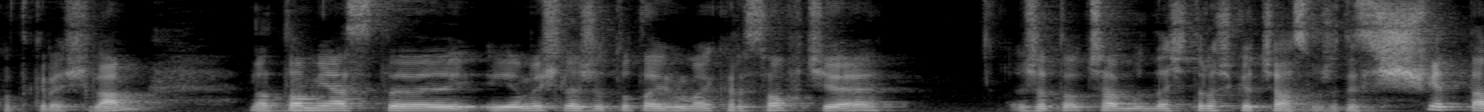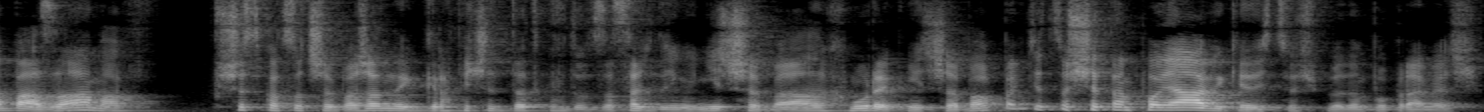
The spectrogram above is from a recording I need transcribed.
podkreślam. Natomiast e, ja myślę, że tutaj w Microsoftie że to trzeba mu dać troszkę czasu, że to jest świetna baza, ma wszystko co trzeba, żadnych graficznych dodatków w zasadzie do niego nie trzeba, chmurek nie trzeba, będzie coś się tam pojawi, kiedyś coś będą poprawiać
